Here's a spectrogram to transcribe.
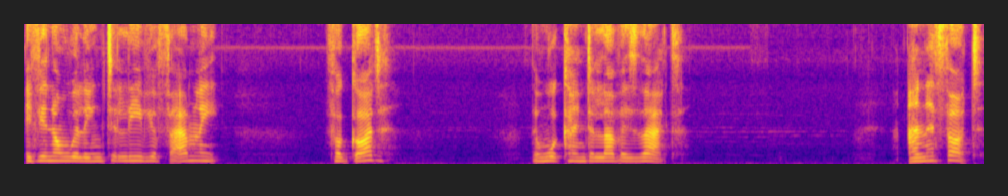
if you're not willing to leave your family for God, then what kind of love is that? And I thought,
